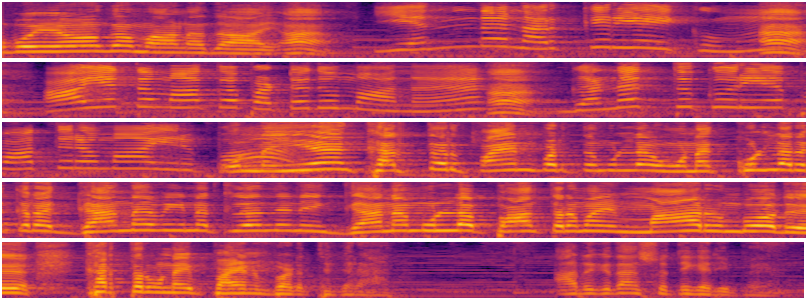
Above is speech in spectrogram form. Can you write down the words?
உபயோகமானதாய். எந்த நற்கிரியைக்கும் ஆ, ஆயத்தமாக்கப்பட்டதுமான. கனத்துக்குரிய பாத்திரமாயிருப்பான் உன்னை ஏன் கர்த்தர் பயன்படுத்த முடியல? உனக்குள்ள இருக்கிற கனவீனத்திலிருந்து நீ கனமுள்ள பாத்திரமாய் மாறும்போது கர்த்தர் உன்னை பயன்படுத்துகிறார். அதுக்கு தான் சுத்திகரிப்பு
